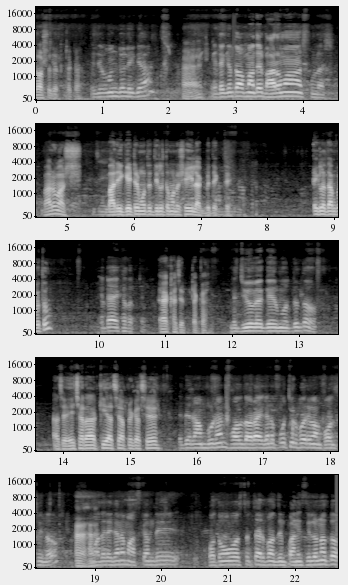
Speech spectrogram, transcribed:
দশ হাজার টাকা। এই যে অঞ্জলিকা হ্যাঁ। এটা কিন্তু আমাদের বারো মাস ফুল আসে। বারো মাস? বাড়ির গেটের মধ্যে দিলে তো মানে সেই লাগবে দেখতে। এগুলোর দাম কত? এটা এক হাজার টাকা। এক হাজার টাকা। এটা জিও ব্যাগের মধ্যে তো। আচ্ছা এছাড়া কি আছে আপনার কাছে? রামবুড়ান ফল ধরা এখানে প্রচুর পরিমাণ ফল ছিল। হ্যাঁ হ্যাঁ। আমাদের এখানে মাঝখান দিয়ে প্রথম অবস্থা চার পাঁচ দিন পানি ছিল না তো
